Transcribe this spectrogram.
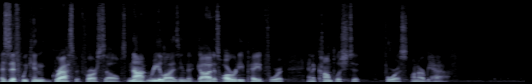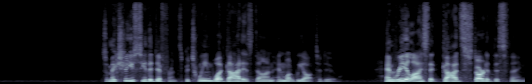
as if we can grasp it for ourselves, not realizing that God has already paid for it and accomplished it for us on our behalf. So make sure you see the difference between what God has done and what we ought to do. And realize that God started this thing.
